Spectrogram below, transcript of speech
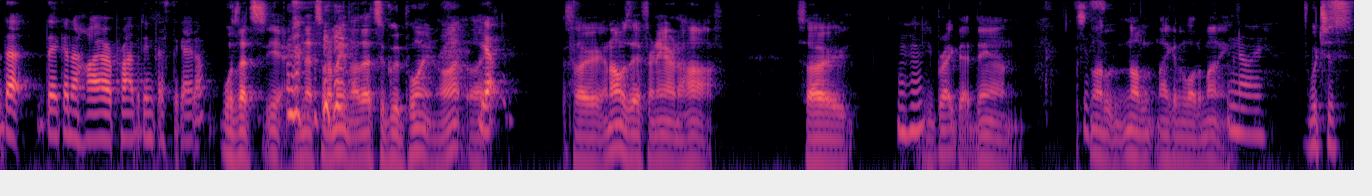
That they're going to hire a private investigator. Well, that's yeah, and that's what I mean. Like, that's a good point, right? Like, yep. So, and I was there for an hour and a half. So, mm-hmm. you break that down. It's Just- not not making a lot of money, No. which is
